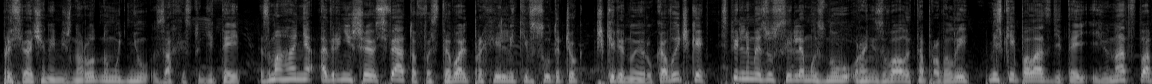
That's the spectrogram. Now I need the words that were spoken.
присвячений міжнародному дню захисту дітей. Змагання, а вірніше свято, фестиваль прихильників сутичок шкіряної рукавички спільними зусиллями знову організували та провели міський палац дітей і юнацтва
